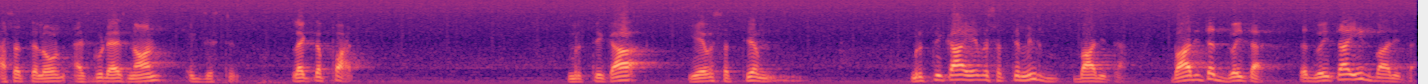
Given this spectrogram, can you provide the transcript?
Asat alone, as good as non-existence. Like the pot. Mritika eva satyam. Mritika eva satyam means Badita. Badita Dvaita. The Dvaita is Badita.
